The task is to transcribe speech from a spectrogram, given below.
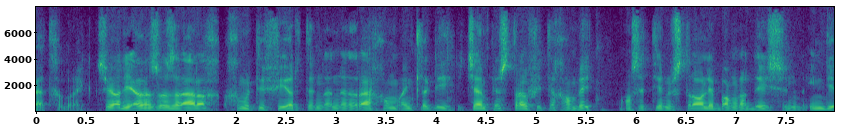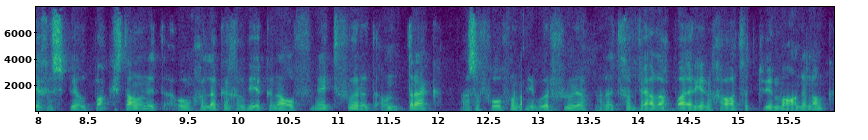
bat gebruik. So ja, die ouens was regtig gemotiveerd en in reg om eintlik die die Champions Trophy te gaan wen. Ons het teen Australië, Bangladesh en Indië gespeel. Pakistan het ongelukkige week en 'n half net voor dit onttrek as gevolg van die oorvloede. Hulle het geweldig baie reën gehad vir 2 maande lank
